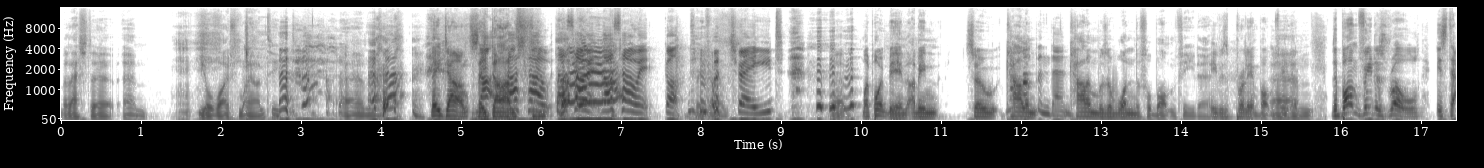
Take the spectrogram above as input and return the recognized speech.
molest uh, um, your wife, my auntie. Um, They dance. they That- danced. That's how. That's how it. That's how it got danced. portrayed. Uh, my point being, I mean, so Callum happened then? Callum was a wonderful bottom feeder. He was a brilliant bottom feeder. Um, the bottom feeder's role is to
